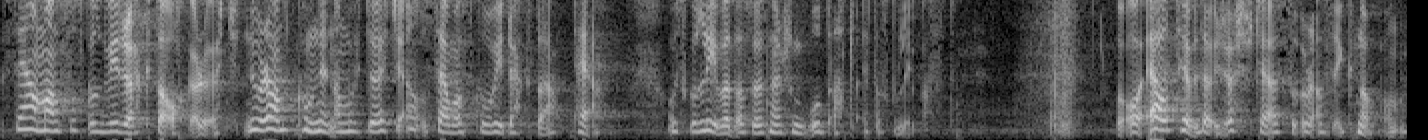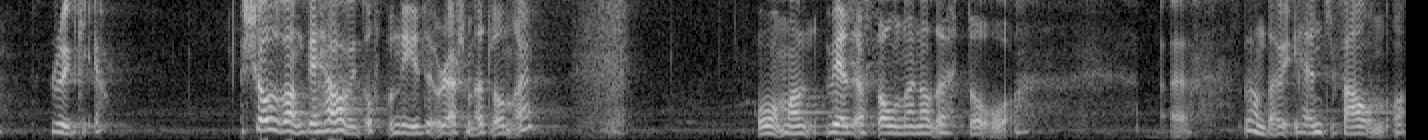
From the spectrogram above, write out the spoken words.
ser man så skulle vi rökta och rök. Nu har han kommit in mot rökta och ser man skulle vi rökta te. Och skulle livet alltså snart som god att det skulle livast. Og jeg til det gjørs til så er han sikkert noen ryggelig. Sjølvan det har vi opp og nye turer som et låner. Og man velger stålene løtt og uh, da vi henter faun og,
